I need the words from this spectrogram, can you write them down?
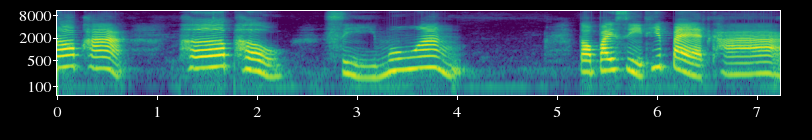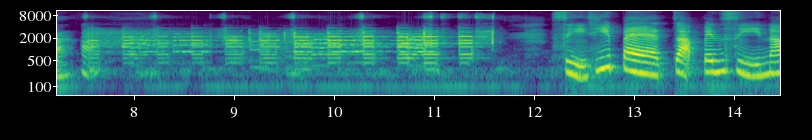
รอบค่ะ purple สีม่วง ต่อไปสีที่8ค่ะ สีที่8จะเป็นสีน้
